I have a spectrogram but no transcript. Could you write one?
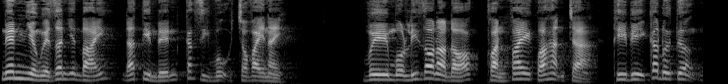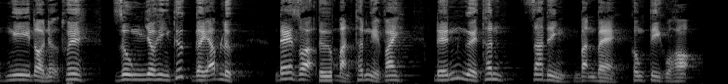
nên nhiều người dân Yên Bái đã tìm đến các dịch vụ cho vay này. Vì một lý do nào đó, khoản vay quá hạn trả thì bị các đối tượng nghi đòi nợ thuê, dùng nhiều hình thức gây áp lực, đe dọa từ bản thân người vay đến người thân, gia đình, bạn bè, công ty của họ.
